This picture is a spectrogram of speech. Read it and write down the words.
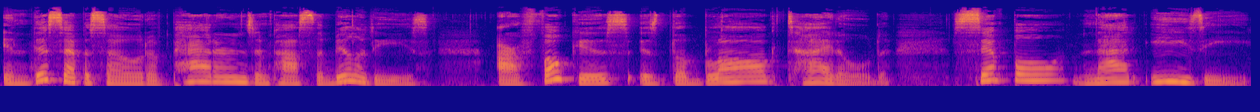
In this episode of Patterns and Possibilities, our focus is the blog titled Simple, Not Easy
